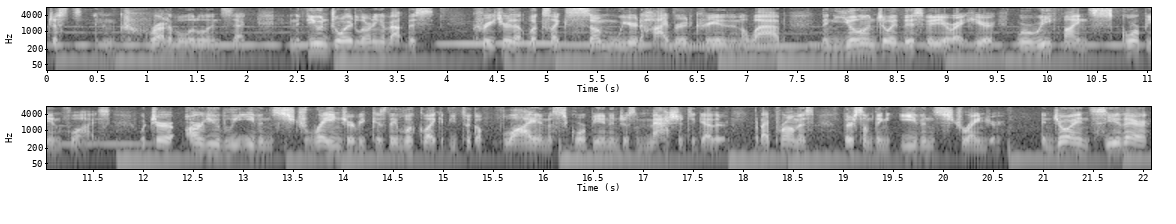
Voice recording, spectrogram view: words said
Just an incredible little insect. And if you enjoyed learning about this creature that looks like some weird hybrid created in a lab, then you'll enjoy this video right here, where we find scorpion flies, which are arguably even stranger because they look like if you took a fly and a scorpion and just mashed it together. But I promise, there's something even stranger. Enjoy and see you there.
